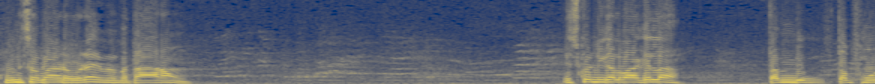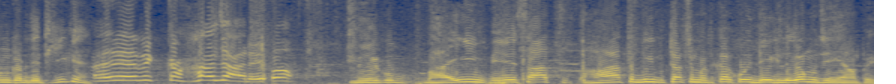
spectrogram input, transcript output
खून सवार हो रहा है मैं बता रहा हूँ। इसको निकलवा के ला। तब तब फ़ोन कर दे ठीक है? अरे अरे कहाँ जा रहे हो? मेरे को भाई मेरे साथ हाथ भी टच मत कर कोई देख लेगा मुझे यहाँ पे।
